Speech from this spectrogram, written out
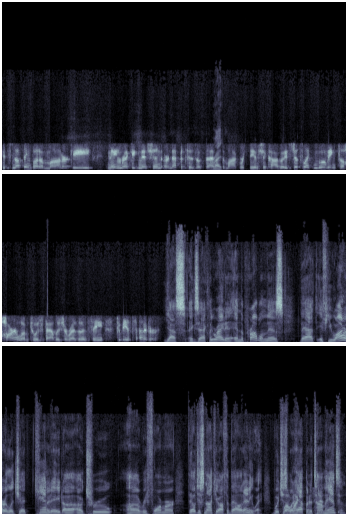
it's nothing but a monarchy name recognition, or nepotism. That's right. democracy in Chicago. It's just like moving to Harlem to establish a residency to be a senator. Yes, exactly right. And, and the problem is that if you are a legit candidate, uh, a true uh, reformer, they'll just knock you off the ballot anyway, which is well, what happened to Tom Hanson.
